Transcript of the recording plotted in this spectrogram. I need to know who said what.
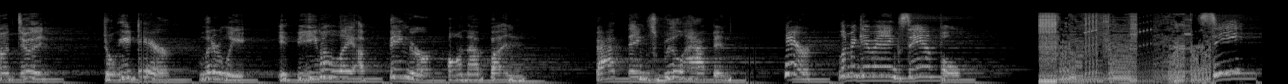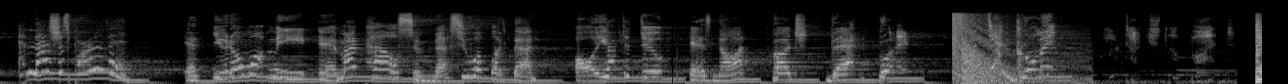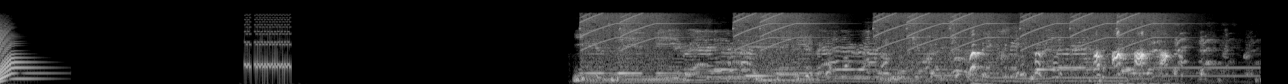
Speaker 1: Don't do it. Don't you dare. Literally, if you even lay a finger on that button, bad things will happen. Here, let me give an example. See? And that's just part of it. If you don't want me and my pals to mess you up like that, all you have to do is not touch that button. Dadgummit!
Speaker 2: You make me
Speaker 1: ready.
